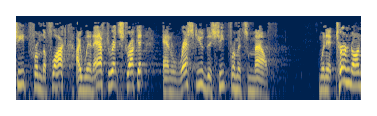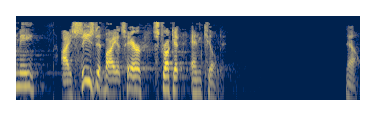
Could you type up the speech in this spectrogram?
sheep from the flock. I went after it, struck it, and rescued the sheep from its mouth. When it turned on me, I seized it by its hair, struck it, and killed it. Now,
